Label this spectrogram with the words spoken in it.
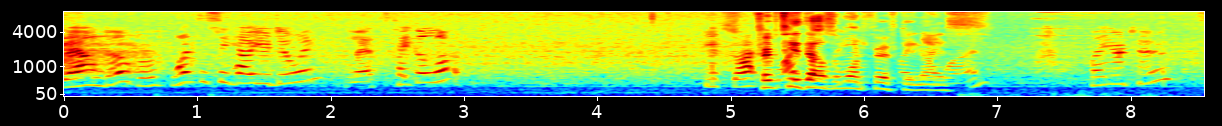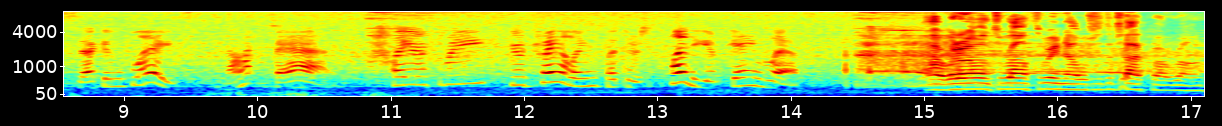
Round over. Want to see how you're doing? Let's take a look. You've got twice the 15,150, nice. one. Player two, second place. Not bad. Player three, you're trailing, but there's plenty of game left. All right, we're on to round three now, which is the jackpot round.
